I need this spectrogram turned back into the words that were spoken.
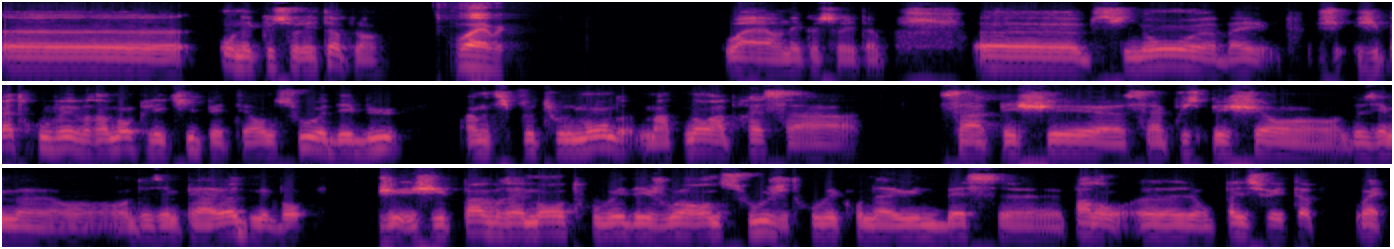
on est que sur les tops là. Ouais, ouais. Ouais, on est que sur les tops. sinon, bah, j'ai pas trouvé vraiment que l'équipe était en dessous au début, un petit peu tout le monde. Maintenant, après, ça, ça a pêché, euh, ça a plus pêché en deuxième, euh, en deuxième période, mais bon, j'ai pas vraiment trouvé des joueurs en dessous. J'ai trouvé qu'on a eu une baisse. Euh, pardon, on pas sur les tops. Ouais,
